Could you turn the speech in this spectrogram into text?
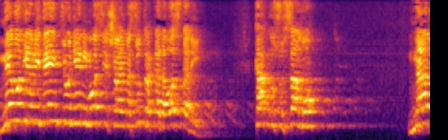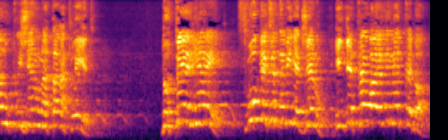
ne vodi evidenciju o njenim osjećajima sutra kada ostari. Kako su samo navukli ženu na tanak lijed. Do te mjere svugdje ćete vidjeti ženu i gdje treba i gdje ne treba.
